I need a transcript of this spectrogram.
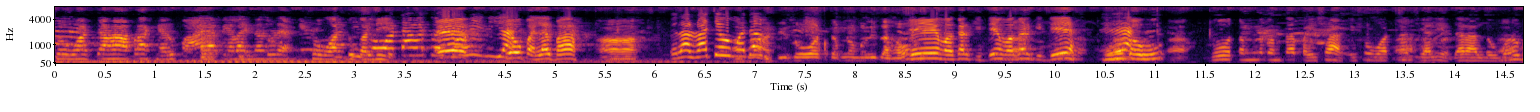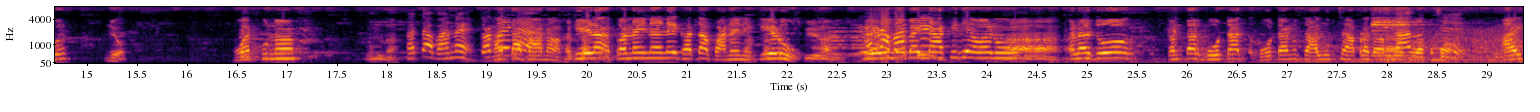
સો વોટ ચાહ આપડા ખેરું પાયા પેલા એના જોડે સો વોટનું કરી દઈએ. એ પહેલા ભા પેલા વાંચે હું તમને મળી એ વગર કીધે વગર કીધે. હું કહું જો તમને તમતા પૈસા આઠસો વોટ ના ચાલીસ હજાર હાલ દઉં બરોબર? લ્યો. વોટ કુનો? તમને હતા ખાતા પાના. કેળા કનઈ નહીં ખાતા પાના નહીં કેળું. કેળું દબાઈ નાખી દેવાનું. હા, હા. અને જો તમતાર ગોટા ગોટાનું ચાલુ જ છે આપણા ગામના ચોકમાં. છે.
